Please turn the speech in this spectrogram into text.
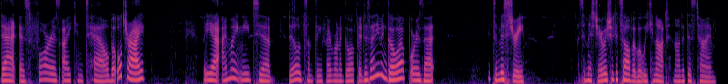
that as far as I can tell, but we'll try. But yeah, I might need to build something if I ever want to go up there. Does that even go up, or is that... It's a mystery. It's a mystery. I wish we could solve it, but we cannot. Not at this time.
